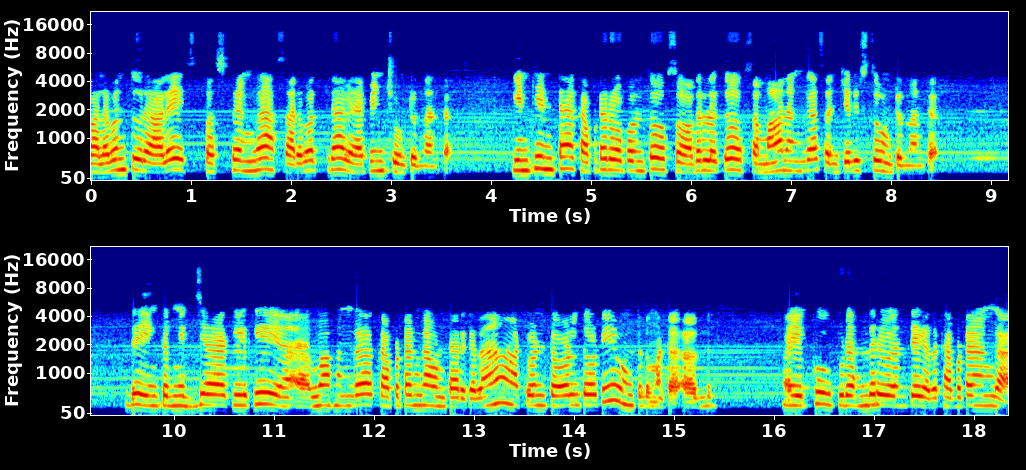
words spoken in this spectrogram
బలవంతురాలై స్పష్టంగా సర్వత్రా వ్యాపించి ఉంటుందంట. ఇంటింటా కపట రూపంతో సోదరులతో సమానంగా సంచరిస్తూ ఉంటుందంట. అదే ఇంకా మిథ్యాటలకి అమోహంగా కపటంగా ఉంటారు కదా అటువంటి వాళ్ళతోటి ఉంటుందన్నమాట. అందరు ఎక్కువ ఇప్పుడు అందరూ అంతే కదా కపటంగా.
